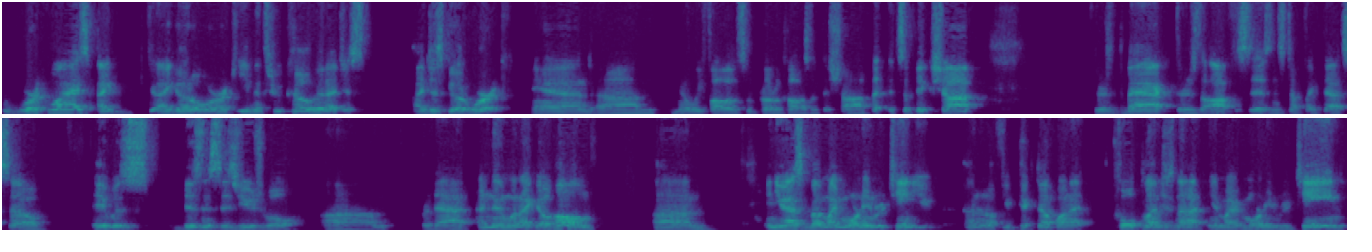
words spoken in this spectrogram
work wise, I I go to work even through COVID. I just I just go to work, and um, you know we follow some protocols with the shop, but it's a big shop. There's the back, there's the offices and stuff like that. So it was business as usual um, for that. And then when I go home, um, and you asked about my morning routine. You, I don't know if you picked up on it. Cold plunge is not in my morning routine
